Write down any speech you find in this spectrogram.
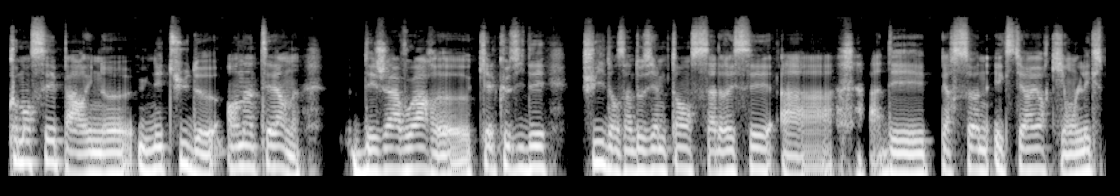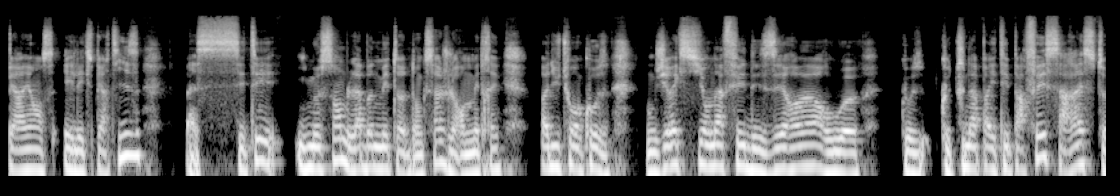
commencer par une étude en interne déjà avoir quelques idées, puis dans un deuxième temps s'adresser à, des personnes extérieures qui ont l'expérience et l'expertise, bah, c'était, il me semble, la bonne méthode. Donc ça, je le remettrai pas du tout en cause. Donc je dirais que si on a fait des erreurs ou euh, que, tout n'a pas été parfait, ça reste,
